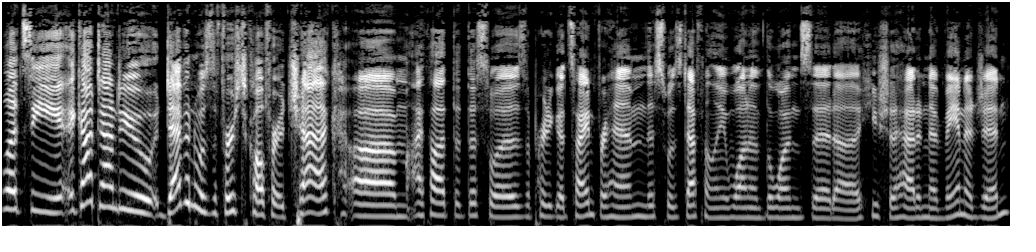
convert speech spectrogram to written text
let's see. It got down to Devin was the first to call for a check. Um. I thought that this was a pretty good sign for him. This was definitely one of the ones that uh, he should have had an advantage in.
